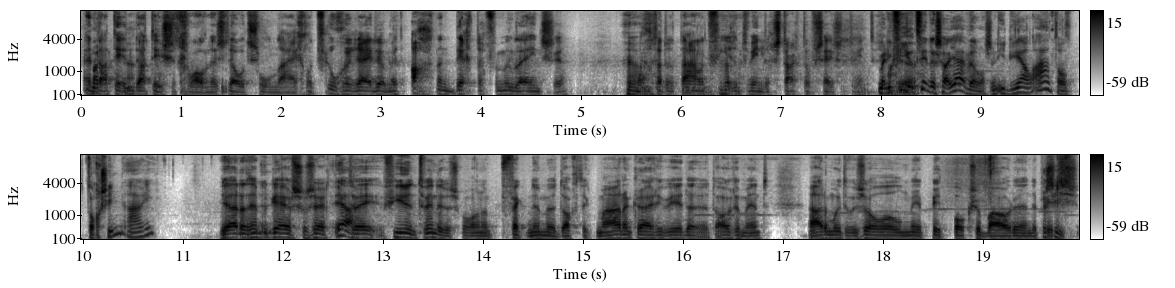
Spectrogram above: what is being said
En Maar- dat, is, dat is het gewoon een doodzonde eigenlijk. Vroeger reden we met 38 Formule 1's. hè. Mochten er uiteindelijk 24 starten of 26. Maar die 24 zou jij wel als een ideaal aantal toch zien, Arie? Ja, dat heb ik ergens gezegd. Ja. Twee- 24 is gewoon een perfect nummer, dacht ik. Maar dan krijg je weer de, het argument. Nou, dan moeten we zo wel meer pitboxen bouwen. En de Precies.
